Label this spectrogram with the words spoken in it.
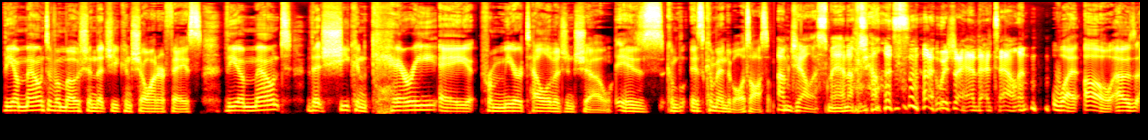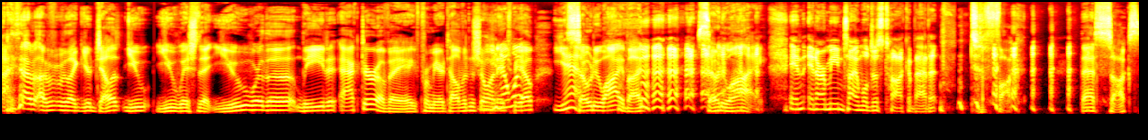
the amount of emotion that she can show on her face the amount that she can carry a premiere television show is com- is commendable it's awesome I'm jealous, man. I'm jealous. I wish I had that talent. What? Oh, I was. I I was like, you're jealous. You you wish that you were the lead actor of a premiere television show on You know HBO. Yeah. So do I, bud. so do I. in in our meantime, we'll just talk about it. Fuck. That sucks.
